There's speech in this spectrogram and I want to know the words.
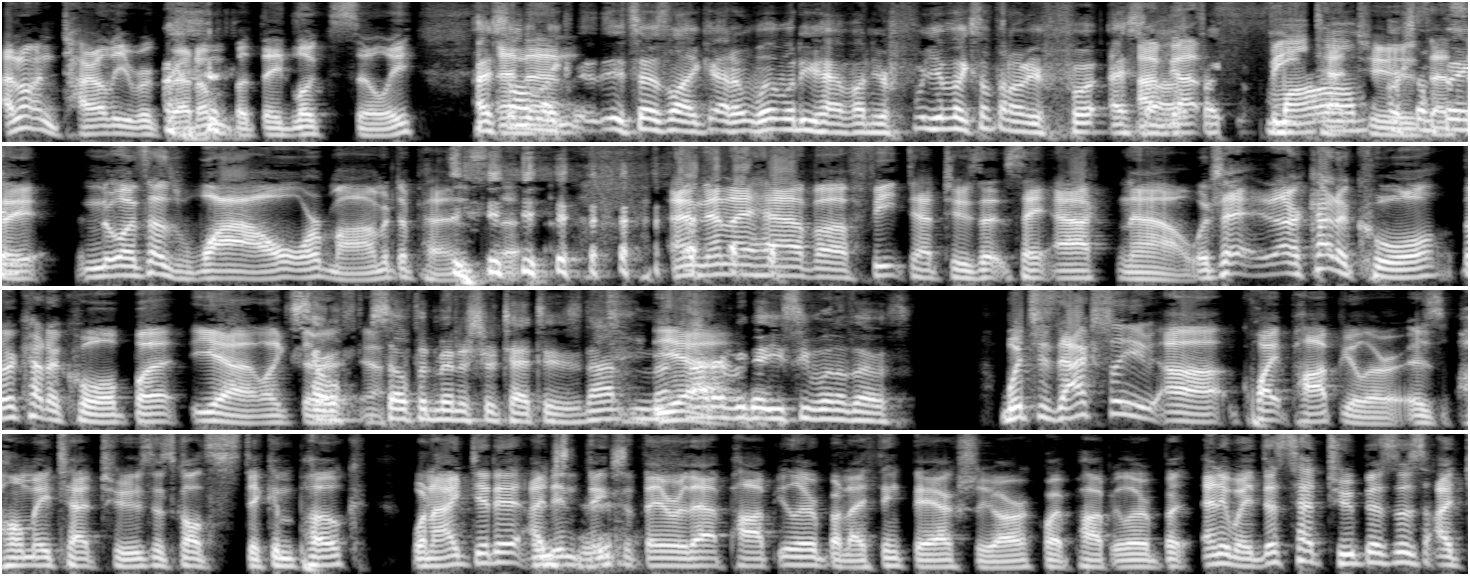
I don't entirely regret them, but they look silly. I saw And like it says like what, what do you have on your foot? You have like something on your foot. I saw I've got it's like feet tattoos that say no. It says "wow" or "mom." It depends. Uh, and then I have uh, feet tattoos that say "act now," which are kind of cool. They're kind of cool, but yeah, like self self administered tattoos. Not not, Yeah. not every day you see one of those. which is actually uh, quite popular. Is homemade tattoos? It's called stick and poke. When I did it, I you didn't think that they were that popular, but I think they actually are quite popular. But anyway, this tattoo business, I t-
